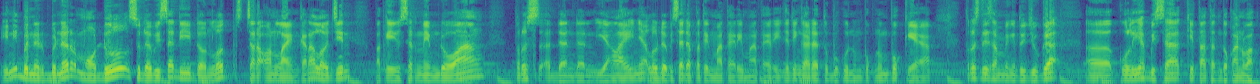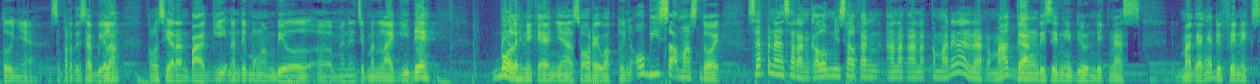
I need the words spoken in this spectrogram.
ini bener-bener modul sudah bisa di-download secara online karena login pakai username doang, terus eh, dan dan yang lainnya lo udah bisa dapetin materi-materi. Jadi nggak ada tuh buku numpuk-numpuk ya. Terus di samping itu juga eh, kuliah bisa kita tentukan waktunya. Seperti saya bilang, kalau siaran pagi nanti mau ngambil eh, manajemen lagi deh boleh nih kayaknya sore waktunya. Oh bisa Mas Doi. Saya penasaran kalau misalkan anak-anak kemarin ada anak magang di sini di Undiknas, magangnya di Phoenix.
